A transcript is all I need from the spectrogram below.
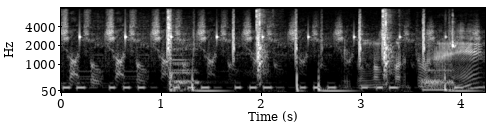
Chacho, chacho, chacho, chacho, chacho, chacho. Chegou uma fortuna, né?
